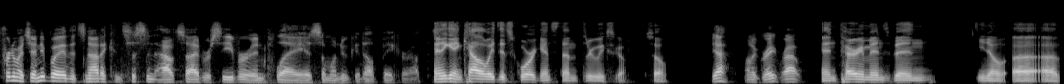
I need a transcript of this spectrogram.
pretty much anybody that's not a consistent outside receiver in play as someone who could help Baker out. And again, Callaway did score against them three weeks ago. So Yeah, on a great route. and Perriman's been, you know, a,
